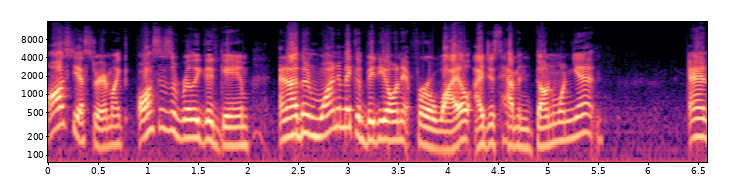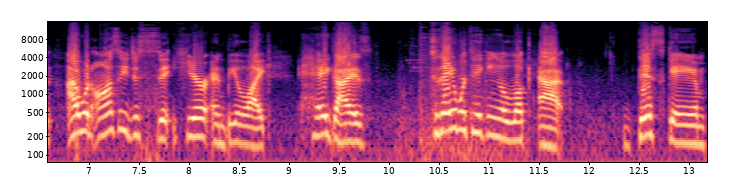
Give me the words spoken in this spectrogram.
OS yesterday. I'm like, OS is a really good game, and I've been wanting to make a video on it for a while. I just haven't done one yet. And I would honestly just sit here and be like, hey guys, today we're taking a look at this game.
